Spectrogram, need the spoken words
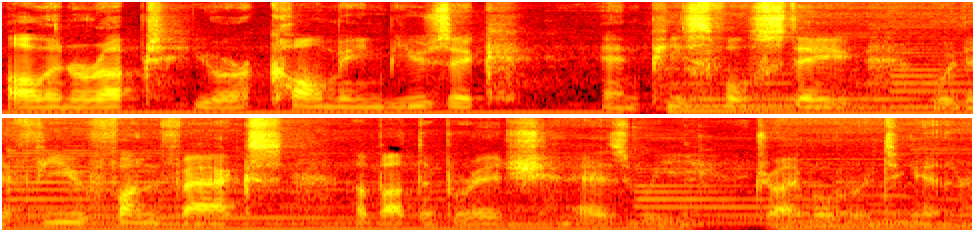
I'll interrupt your calming music and peaceful state with a few fun facts about the bridge as we drive over it together.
